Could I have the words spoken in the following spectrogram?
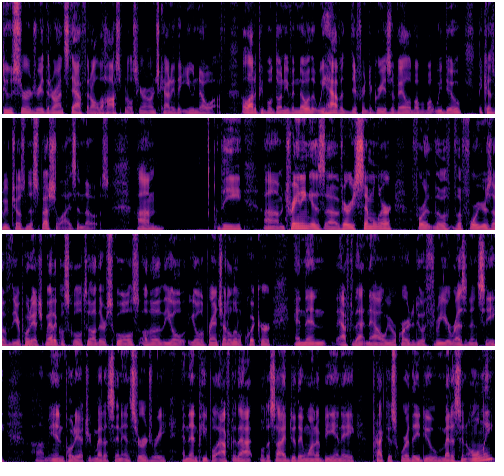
do surgery, that are on staff at all the hospitals here in Orange County that you know of. A lot of people don't even know that we have different degrees available, but what we do because we've chosen to specialize in those. Um, the um, training is uh, very similar for the, the, four years of your podiatric medical school to other schools, although you'll you'll branch out a little quicker. And then after that, now we're required to do a three-year residency um, in podiatric medicine and surgery. And then people after that will decide do they want to be in a practice where they do medicine only?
